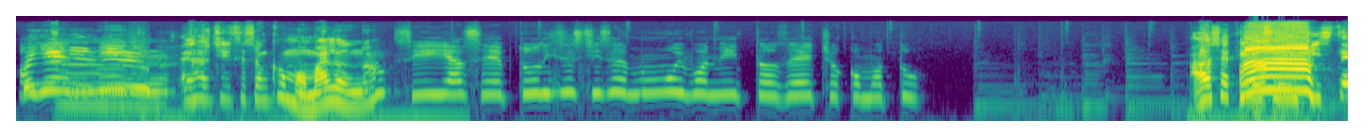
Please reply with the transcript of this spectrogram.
Oye, Nick. Mm, Esos chistes son como malos, ¿no? Sí, ya sé. Tú dices chistes muy bonitos, de hecho, como tú. Ah, o sea que yo soy un chiste.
